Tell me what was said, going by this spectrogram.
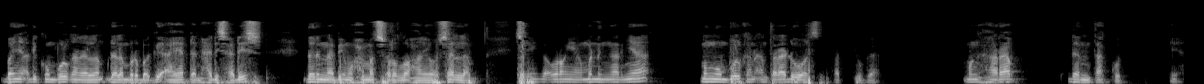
banyak dikumpulkan dalam dalam berbagai ayat dan hadis-hadis dari Nabi Muhammad SAW sehingga orang yang mendengarnya mengumpulkan antara dua sifat juga mengharap dan takut ya.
